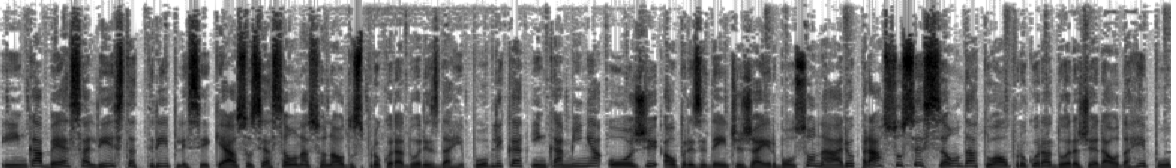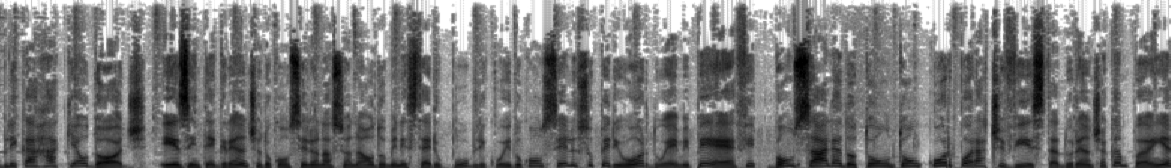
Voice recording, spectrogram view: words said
e encabeça a lista tríplice que a Associação Nacional dos Procuradores da República encaminha hoje ao presidente Jair Bolsonaro para a sucessão da atual Procuradora-Geral da República, Raquel Dodge. Ex-integrante do Conselho Nacional do Ministério Público e do Conselho Superior do MPF, Bonsalha adotou um tom corporativista durante a campanha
